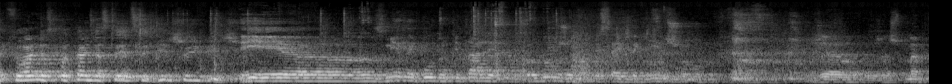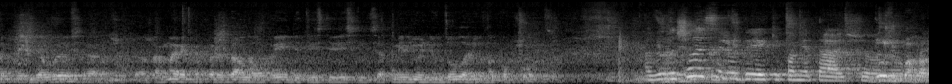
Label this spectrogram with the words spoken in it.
Актуальність питання стає все більше і більше. і е, зміни будуть і далі продовжуватися, і такі, що вже, такий з'явився, що каже, Америка передала Україні 280 мільйонів доларів на попкорн. А залишилися люди, які пам'ятають, що Дуже багато.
